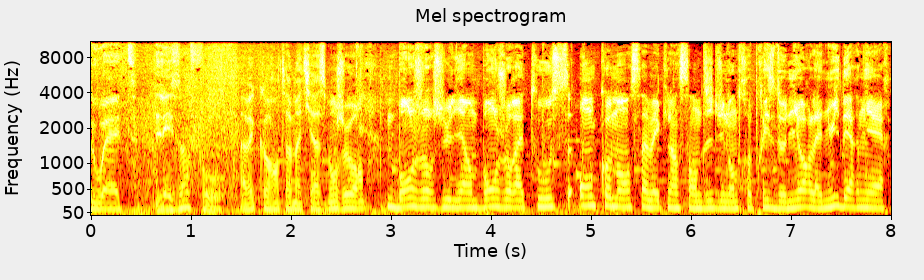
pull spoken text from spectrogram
Alouette, les infos. Avec Corentin Mathias, bonjour. Bonjour Julien, bonjour à tous. On commence avec l'incendie d'une entreprise de Niort la nuit dernière,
